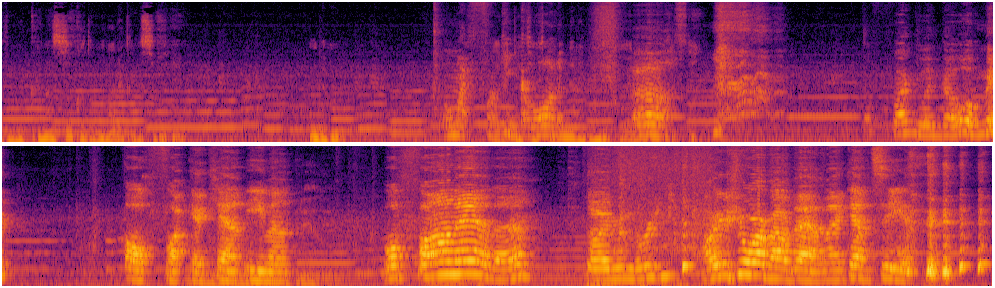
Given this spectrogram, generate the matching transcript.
とも悲しいこともあるかもしれないでも Oh my 俺 fucking たち二人なら god. 乗り越えられるはずだ Fuck, let go of me. Oh fuck, I can't even. Well, fun Anna. Diamond ring. Are you sure about that? I can't see it.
